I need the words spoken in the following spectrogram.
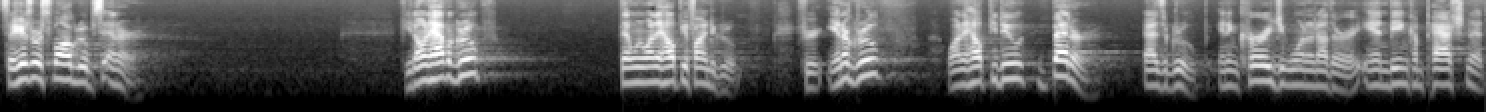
So here's where small groups enter. If you don't have a group, then we want to help you find a group. If you're in a group, want to help you do better as a group in encouraging one another, in being compassionate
